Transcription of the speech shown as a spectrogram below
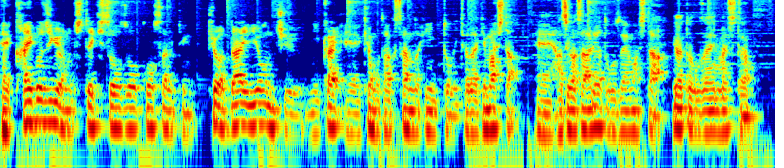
えー、介護事業の知的創造コンサルティング、今日は第42回、えー、今日もたくさんのヒントをいただきました。えー、長谷川さんありがとうございました。ありがとうございました。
